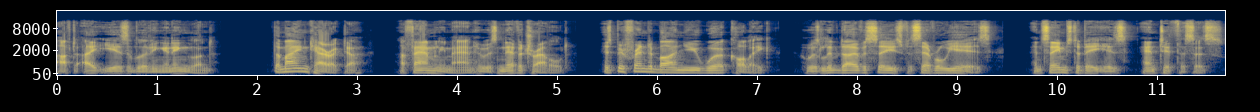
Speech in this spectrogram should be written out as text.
after eight years of living in England. The main character, a family man who has never travelled, is befriended by a new work colleague who has lived overseas for several years and seems to be his antithesis.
